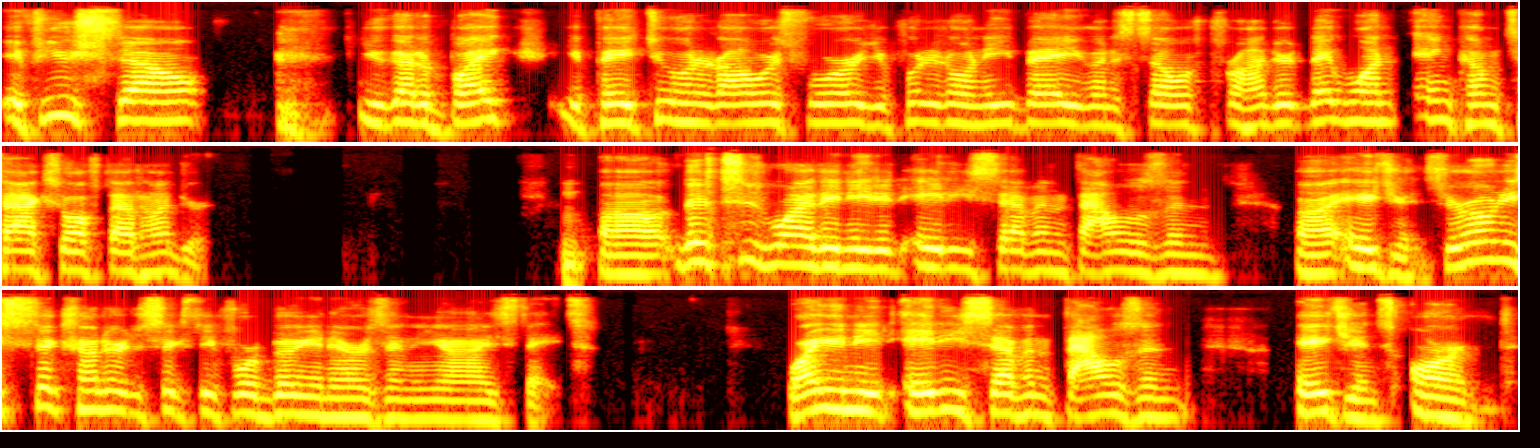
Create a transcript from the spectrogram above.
If you sell, you got a bike, you pay two hundred dollars for it, you put it on eBay, you're going to sell it for hundred. They want income tax off that hundred. Uh, this is why they needed 87,000 uh, agents. There are only 664 billionaires in the United States. Why you need 87,000 agents armed?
